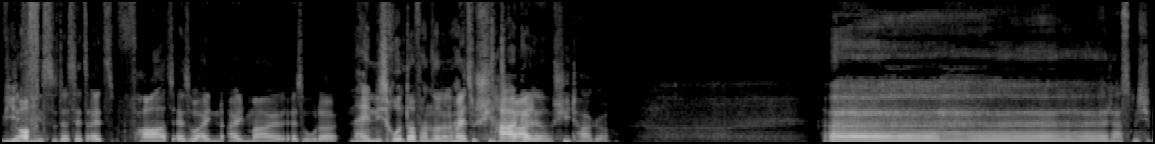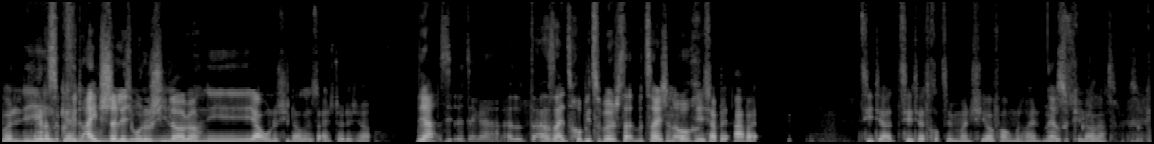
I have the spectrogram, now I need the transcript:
wie oft? definierst du das jetzt als Fahrt, also ein einmal, also oder Nein, nicht runterfahren, sondern halt du Tage. Skitage? Skitage. Äh, lass mich überlegen. das ist gefühlt einstellig ohne Skilager. Nee, ja, ohne Skilager ist einstellig, ja. Ja, Digga, also das als Hobby zu be- bezeichnen auch. Nee, ich habe, aber zieht ja, zählt ja trotzdem meine Skierfahrung mit rein. Ja, ist okay. Skilager. Ist okay.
